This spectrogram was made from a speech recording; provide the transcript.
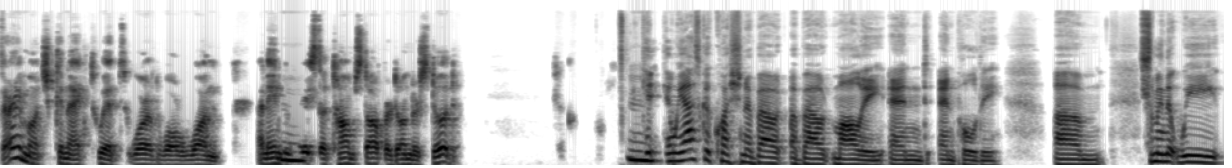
very much connect with World War One, and in the Mm. ways that Tom Stoppard understood. Mm. Can, can we ask a question about about Molly and and Poldy? Um, something that we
